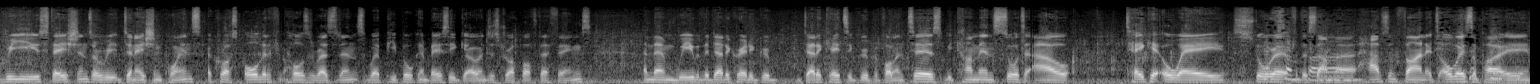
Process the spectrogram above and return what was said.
reuse stations or re- donation points across all the different halls of residence where people can basically go and just drop off their things. And then we, with a dedicated group, dedicated group of volunteers, we come in, sort it out, take it away, store have it for the fun. summer, have some fun. It's always a party,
